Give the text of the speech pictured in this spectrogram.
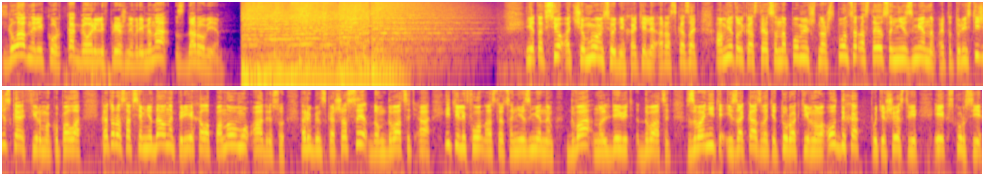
главный рекорд, как говорили в прежние времена, здоровье. И это все, о чем мы вам сегодня хотели рассказать. А мне только остается напомнить, что наш спонсор остается неизменным. Это туристическая фирма «Купола», которая совсем недавно переехала по новому адресу Рыбинское шоссе, дом 20А. И телефон остается неизменным 20920. Звоните и заказывайте тур активного отдыха, путешествий и экскурсии.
